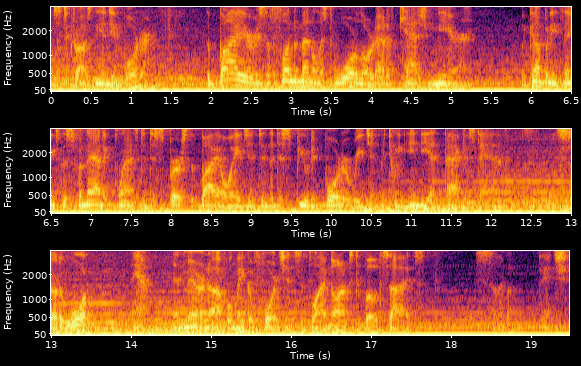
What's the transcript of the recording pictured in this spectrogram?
just across the Indian border. The buyer is a fundamentalist warlord out of Kashmir. The company thinks this fanatic plans to disperse the bioagent in the disputed border region between India and Pakistan. Start a war. Yeah, and Merinov will make a fortune supplying arms to both sides. Son of a bitch.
